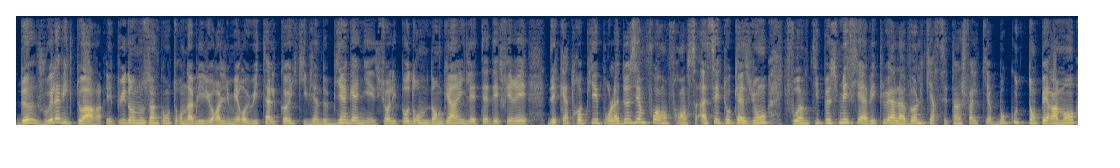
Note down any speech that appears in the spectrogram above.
de jouer la victoire. Et puis dans nos incontournables, il y aura le numéro 8 Alcoy qui vient de bien gagner sur l'hippodrome d'Anguin. Il était déféré des quatre pieds pour la deuxième fois en France à cette occasion. Il faut un petit peu se méfier avec lui à la vol car c'est un cheval qui a beaucoup de tempérament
